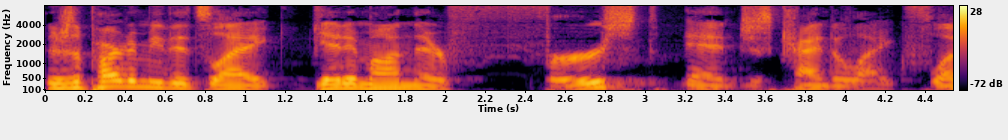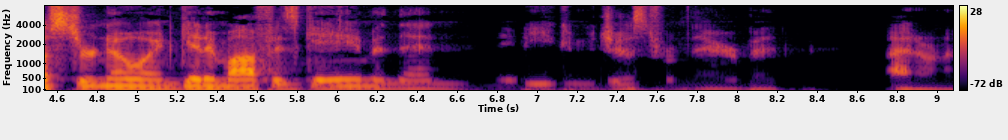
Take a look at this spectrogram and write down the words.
There's a part of me that's like get him on there first and just kind of like fluster Noah and get him off his game, and then maybe you can adjust from there. But I don't know.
